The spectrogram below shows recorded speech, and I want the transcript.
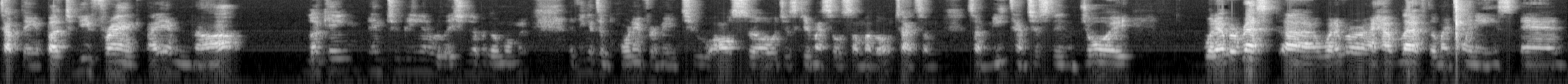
type thing. But to be frank, I am not looking into being in a relationship at the moment, I think it's important for me to also just give myself some alone time, some some me time, just to enjoy whatever rest, uh, whatever I have left of my twenties, and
